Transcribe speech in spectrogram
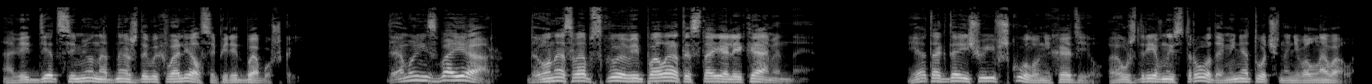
А ведь дед Семен однажды выхвалялся перед бабушкой. «Да мы из бояр! Да у нас в Обскове палаты стояли каменные!» Я тогда еще и в школу не ходил, а уж древность рода меня точно не волновала.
